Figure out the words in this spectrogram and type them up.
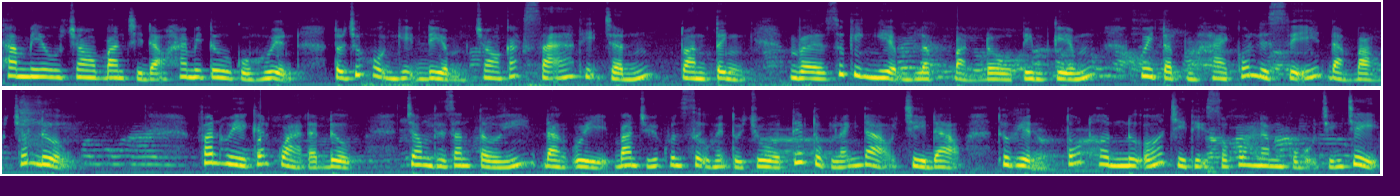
tham mưu cho Ban chỉ đạo 24 của huyện tổ chức hội nghị điểm cho các xã, thị trấn, toàn tỉnh về rút kinh nghiệm lập bản đồ tìm kiếm, quy tập hài cốt liệt sĩ đảm bảo chất lượng. Phát huy kết quả đạt được, trong thời gian tới, Đảng ủy, Ban Chỉ huy quân sự huyện Tùa Chùa tiếp tục lãnh đạo, chỉ đạo, thực hiện tốt hơn nữa chỉ thị số 05 của Bộ Chính trị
